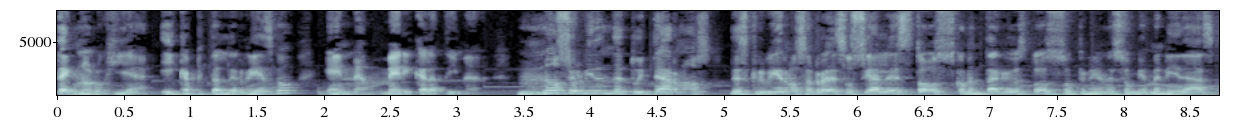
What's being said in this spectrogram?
tecnología y capital de riesgo en América Latina. No se olviden de tuitearnos, de escribirnos en redes sociales. Todos sus comentarios, todas sus opiniones son bienvenidas.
